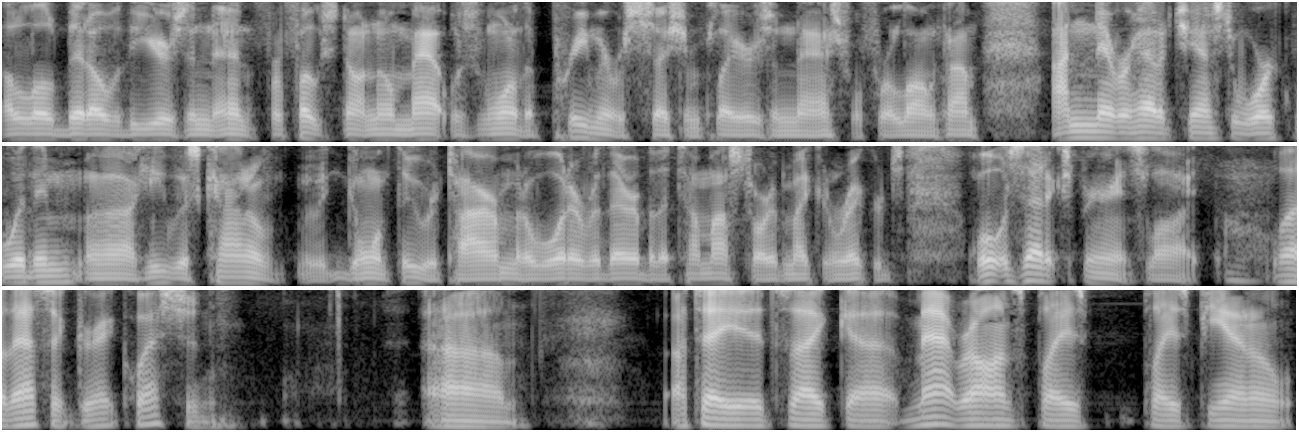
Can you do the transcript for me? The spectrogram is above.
a little bit over the years. And, and for folks who don't know, Matt was one of the premier session players in Nashville for a long time. I never had a chance to work with him. Uh, he was kind of going through retirement or whatever there by the time I started making records. What was that experience like? Well, that's a great question. Um, I'll tell you, it's like uh, Matt Rollings plays plays piano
